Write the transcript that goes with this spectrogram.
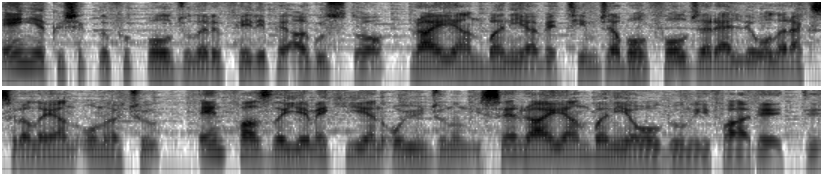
En yakışıklı futbolcuları Felipe Augusto, Ryan Bania ve Timjabol Folcarelli olarak sıralayan Onaçu, en fazla yemek yiyen oyuncunun ise Ryan Bania olduğunu ifade etti.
